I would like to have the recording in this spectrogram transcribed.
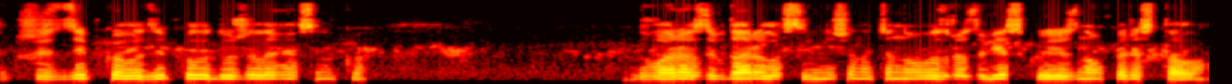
Так щось дзипкало, дзипкало дуже легесенько. Два рази вдарило сильніше, натягнуло зразу леску і знов перестало.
